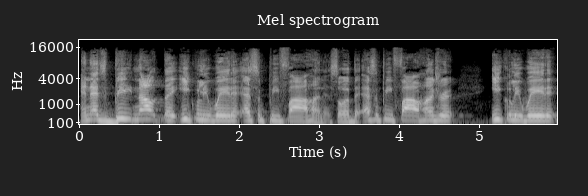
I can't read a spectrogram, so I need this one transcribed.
And that's beating out the equally weighted S&P 500. So if the S&P 500 equally weighted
